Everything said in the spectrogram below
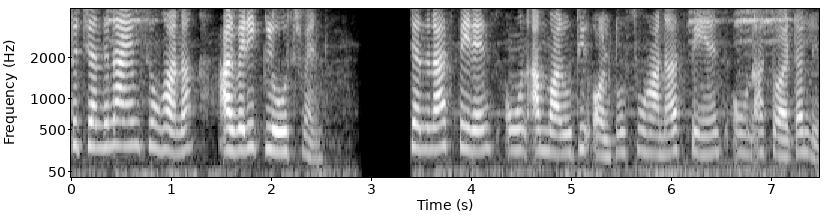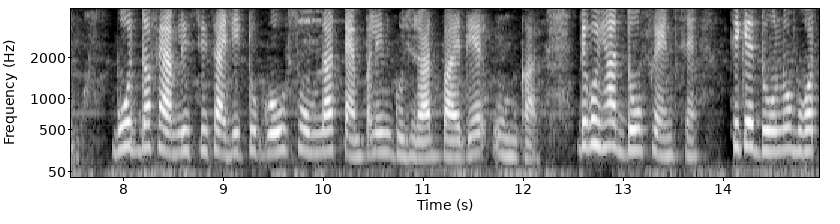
तो Chandana and Suhana are very close friend Chandana's parents own a Maruti Alto. Suhana's parents own a Toyota live both the families decided to go Somnath temple in Gujarat by their own car देखो, यहाँ दो फ्रेंड्स हैं। ठीक है, दोनों बहुत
